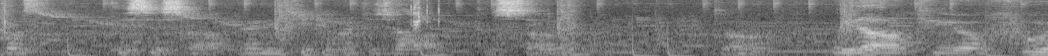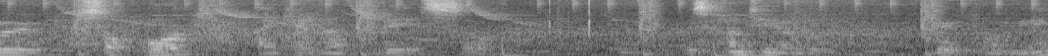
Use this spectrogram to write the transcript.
because this is a very difficult job to serve. So without your full support, I cannot do this. So please continue to pray for me.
